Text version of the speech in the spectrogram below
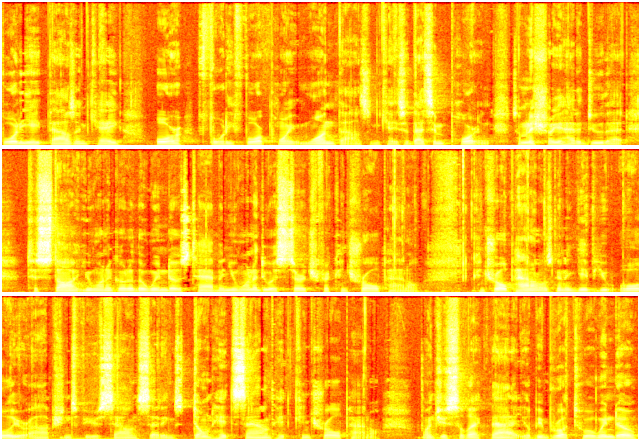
48,000K or 44.1 thousand K. So that's important. So I'm going to show you how to do that. To start, you want to go to the Windows tab and you want to do a search for Control Panel. Control Panel is going to give you all your options for your sound settings. Don't hit Sound, hit Control Panel. Once you select that, you'll be brought to a window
